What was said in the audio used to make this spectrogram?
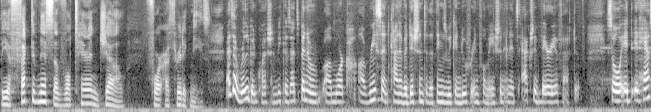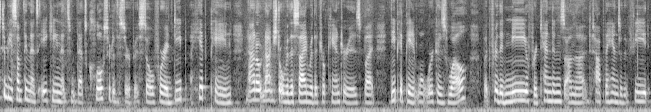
the effectiveness of Voltaren gel for arthritic knees. That's a really good question because that's been a, a more a recent kind of addition to the things we can do for inflammation, and it's actually very effective. So it, it has to be something that's aching, that's that's closer to the surface. So for a deep hip pain, not not just over the side where the trochanter is, but deep hip pain, it won't work as well. But for the knee, or for tendons on the top of the hands or the feet,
